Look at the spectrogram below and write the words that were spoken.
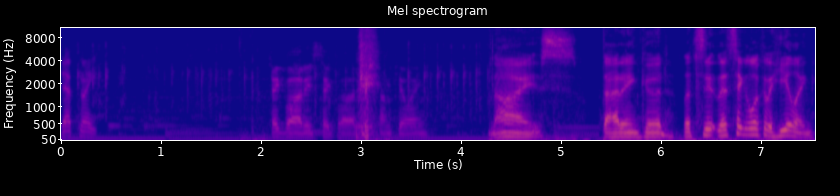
Death Knight. Take bodies, take bodies. I'm killing. Nice. That ain't good. Let's see, let's take a look at the healing.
